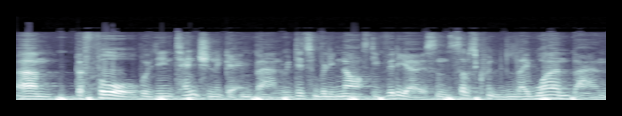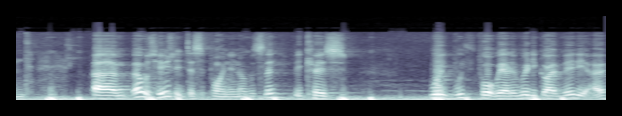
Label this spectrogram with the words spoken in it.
um, before with the intention of getting banned. We did some really nasty videos and subsequently they weren't banned. Um, that was hugely disappointing, obviously, because we, we thought we had a really great video,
